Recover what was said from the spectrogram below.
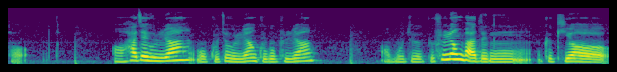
저 어, 하재 훈련, 뭐 구조 훈련, 구급 훈련 어, 모두 그 훈련 받은 그 기억,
